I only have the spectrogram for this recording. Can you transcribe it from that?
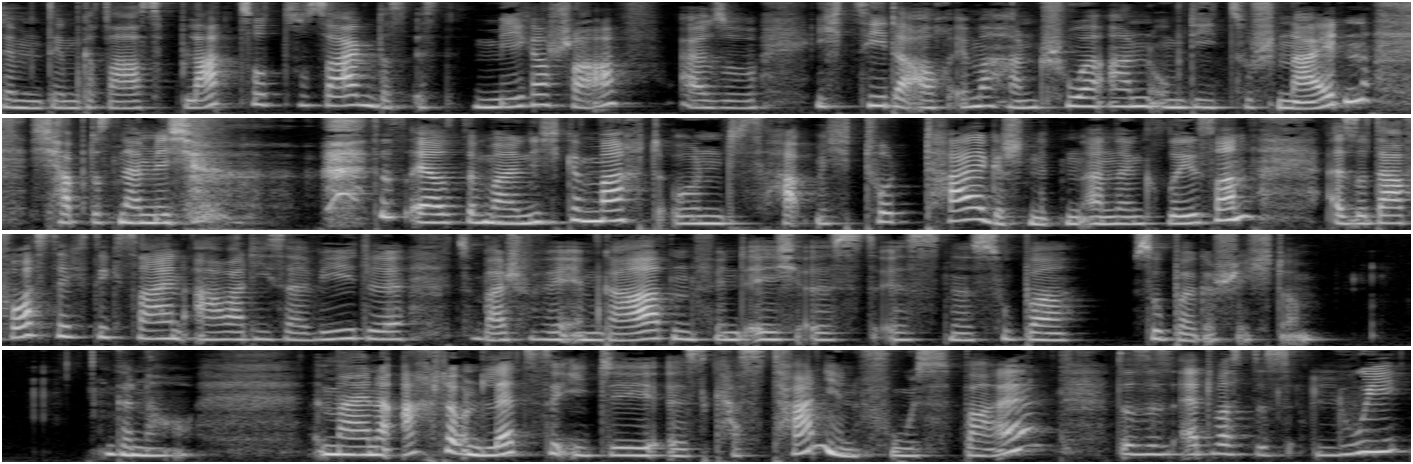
dem, dem Grasblatt sozusagen. Das ist mega scharf. Also ich ziehe da auch immer Handschuhe an, um die zu schneiden. Ich habe das nämlich das erste Mal nicht gemacht und habe mich total geschnitten an den Gräsern. Also da vorsichtig sein, aber dieser Wedel, zum Beispiel im Garten, finde ich, ist, ist eine super, super Geschichte. Genau. Meine achte und letzte Idee ist Kastanienfußball. Das ist etwas, das Louis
